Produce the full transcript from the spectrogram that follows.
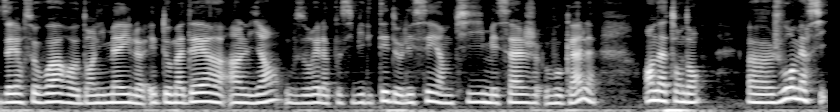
Vous allez recevoir dans l'email hebdomadaire un lien où vous aurez la possibilité de laisser un petit message vocal. En attendant, euh, je vous remercie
